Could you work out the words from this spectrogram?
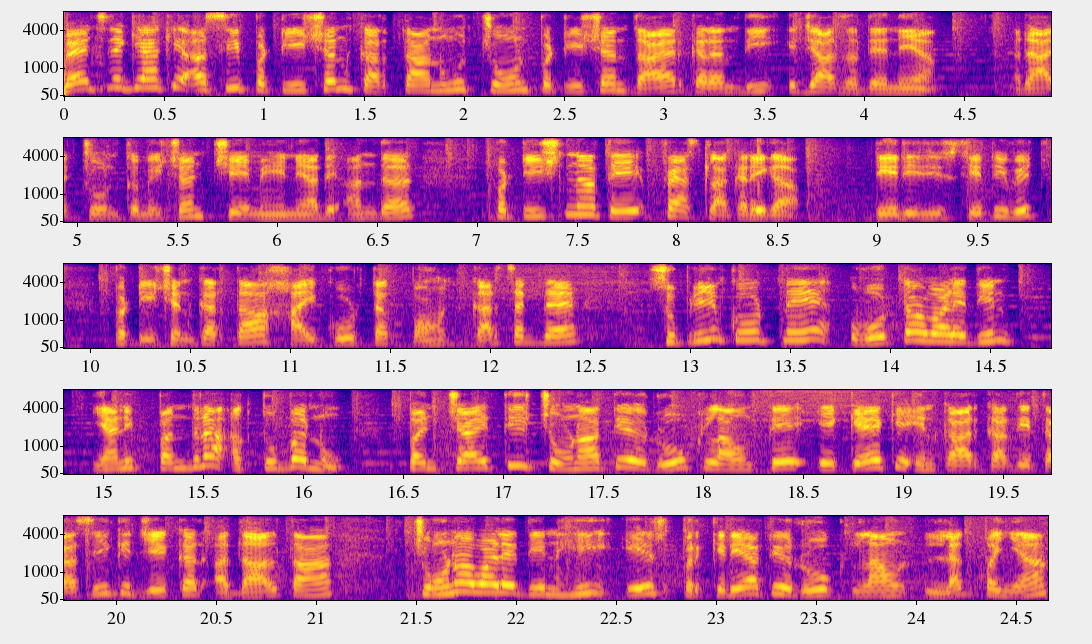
ਬੈਂਚ ਨੇ ਕਿਹਾ ਕਿ ਅਸੀਂ ਪਟੀਸ਼ਨ ਕਰਤਾ ਨੂੰ ਚੋਣ ਪਟੀਸ਼ਨ ਦਾਇਰ ਕਰਨ ਦੀ ਇਜਾਜ਼ਤ ਦਿੰਦੇ ਹਾਂ। ਰਾਜ ਚੋਣ ਕਮਿਸ਼ਨ 6 ਮਹੀਨਿਆਂ ਦੇ ਅੰਦਰ ਪਟੀਸ਼ਨਾਂ ਤੇ ਫੈਸਲਾ ਕਰੇਗਾ। ਦੇਰੀ ਦੀ ਸਥਿਤੀ ਵਿੱਚ ਪਟੀਸ਼ਨ ਕਰਤਾ ਹਾਈ ਕੋਰਟ ਤੱਕ ਪਹੁੰਚ ਕਰ ਸਕਦਾ ਹੈ। ਸੁਪਰੀਮ ਕੋਰਟ ਨੇ ਵੋਟਾਂ ਵਾਲੇ ਦਿਨ, ਯਾਨੀ 15 ਅਕਤੂਬਰ ਨੂੰ, ਪੰਚਾਇਤੀ ਚੋਣਾਂ ਤੇ ਰੋਕ ਲਾਉਣ ਤੇ ਇਹ ਕਹਿ ਕੇ ਇਨਕਾਰ ਕਰ ਦਿੱਤਾ ਸੀ ਕਿ ਜੇਕਰ ਅਦਾਲਤਾਂ ਚੋਣਾਂ ਵਾਲੇ ਦਿਨ ਹੀ ਇਸ ਪ੍ਰਕਿਰਿਆ ਤੇ ਰੋਕ ਲਾਉਣ ਲੱਗ ਪਈਆਂ,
